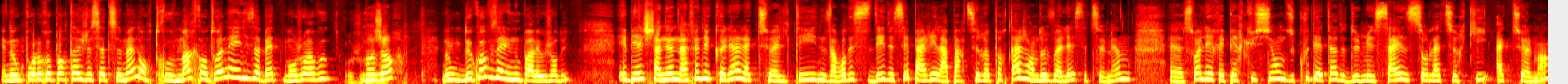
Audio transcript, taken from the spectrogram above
Et donc pour le reportage de cette semaine, on retrouve Marc-Antoine et Elisabeth. Bonjour à vous. Bonjour. Donc de quoi vous allez nous parler aujourd'hui? Eh bien, Shannon, afin de coller à l'actualité, nous avons décidé de séparer la partie reportage en deux volets cette semaine, euh, soit les répercussions du coup d'État de 2016 sur la Turquie actuellement,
